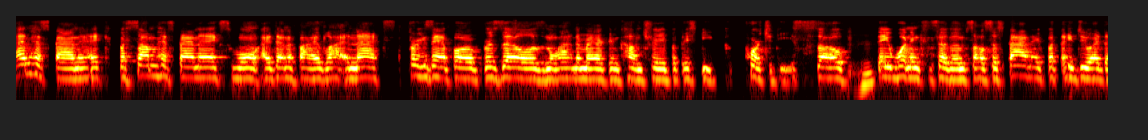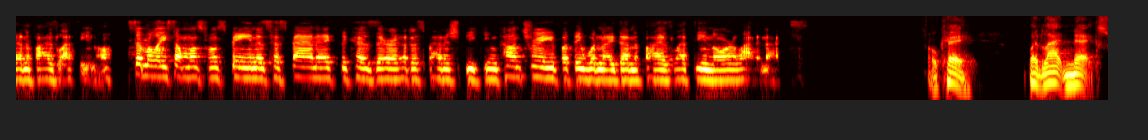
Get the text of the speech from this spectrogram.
and Hispanic, but some Hispanics won't identify as Latinx. For example, Brazil is a Latin American country, but they speak Portuguese. So mm-hmm. they wouldn't consider themselves Hispanic, but they do identify as Latino. Similarly, someone from Spain is Hispanic because they're in a Spanish speaking country, but they wouldn't identify as Latino or Latinx. Okay but Latinx,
